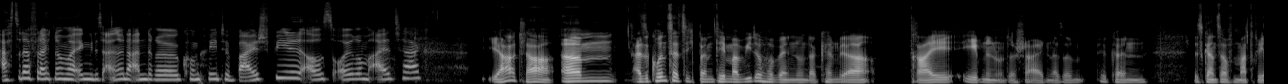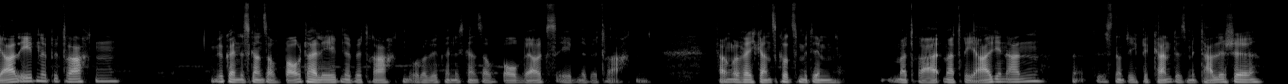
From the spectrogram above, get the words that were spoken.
Hast du da vielleicht noch mal irgendwie das ein oder andere konkrete Beispiel aus eurem Alltag? Ja, klar. Ähm, also grundsätzlich beim Thema Wiederverwendung, da können wir drei Ebenen unterscheiden. Also wir können das Ganze auf Materialebene betrachten, wir können das Ganze auf Bauteilebene betrachten oder wir können das Ganze auf Bauwerksebene betrachten. Fangen wir vielleicht ganz kurz mit den Materialien an. Es ist natürlich bekannt, dass metallische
